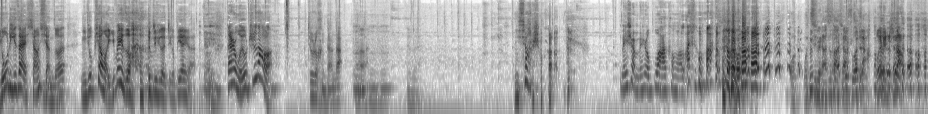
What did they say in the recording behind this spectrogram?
游离在想选择你就骗我一辈子吧这个这个边缘，嗯但是我又知道了，就是很尴尬，嗯嗯，对不对？你笑什么？没事儿没事儿，我不挖坑了，懒得挖了。我我基本上知道想说啥。我也知道。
